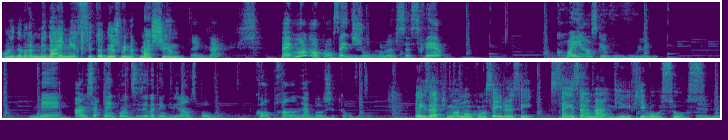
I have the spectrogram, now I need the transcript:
On lui donnera une médaille. Merci, t'as déjoué notre machine. Exact. Ben, moi, mon conseil du jour, là, ce serait croyez en ce que vous voulez, mais à un certain point, utilisez votre intelligence pour comprendre la bullshit qu'on vous dit. Exact. Puis moi, mon conseil, là, c'est sincèrement, vérifiez vos sources. Tu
